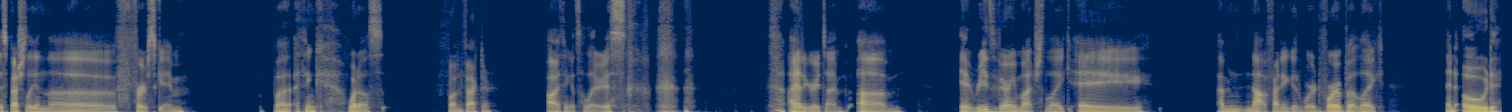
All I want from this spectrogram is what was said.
especially in the first game. But I think what else? Fun factor? I think it's hilarious. I had a great time. Um, it reads very much like a. I'm not finding a good word for it, but like an ode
